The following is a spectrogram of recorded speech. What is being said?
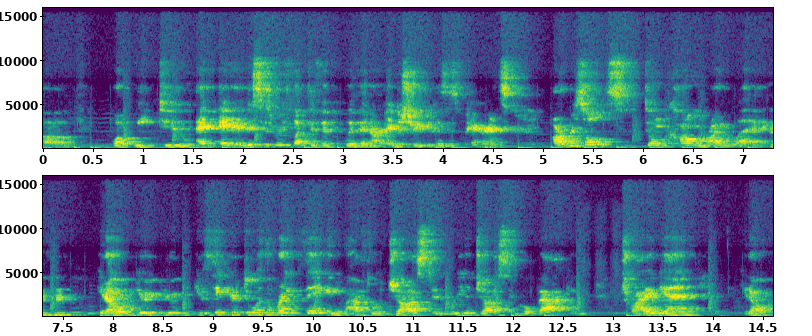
of what we do, and, and this is reflective within our industry because as parents, our results don't come right away. Mm-hmm. You know, you, you, you think you're doing the right thing and you have to adjust and readjust and go back and try again, you know.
